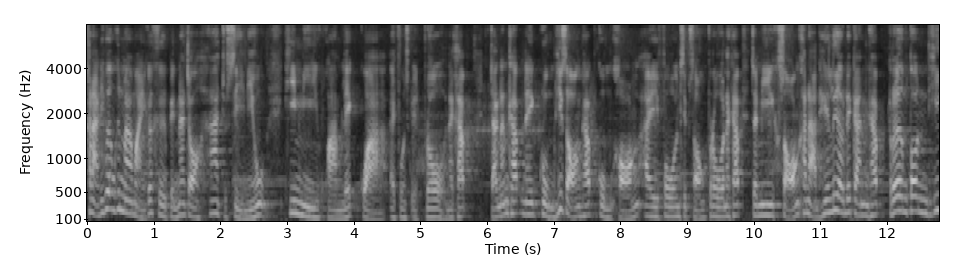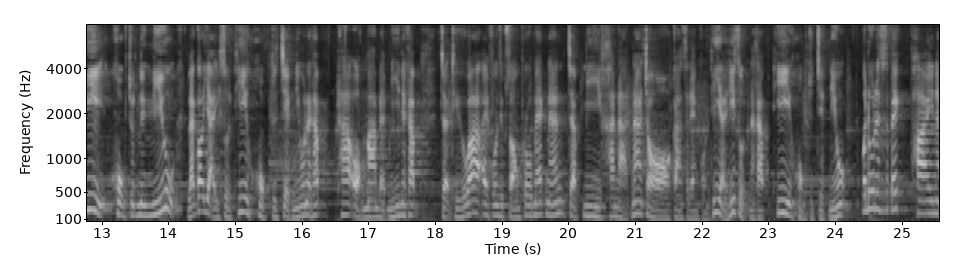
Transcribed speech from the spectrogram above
ขนาดที่เพิ่มขึ้นมาใหม่ก็คือเป็นหน้าจอ 5.4 นิ้ว ที่มีความเล็กกว่า iPhone 11 Pro นะครับ จากนั้นครับในกลุ่มที่ 2 ครับ กลุ่มของ iPhone 12 Pro นะครับ จะมี 2 ขนาดให้เลือกด้วยกันครับ เริ่มต้นที่ 6.1 นิ้ว แล้วก็ใหญ่สุดที่ 6.7 นิ้วนะครับ ถ้าออกมาแบบนี้นะครับ จะถือว่า iPhone 12 Pro Max นั้นจะมีขนาดหน้าจอการแสดงผลที่ใหญ่ที่สุดนะครับที่ 6.7 นิ้ว มาดูในสเปคภายใน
